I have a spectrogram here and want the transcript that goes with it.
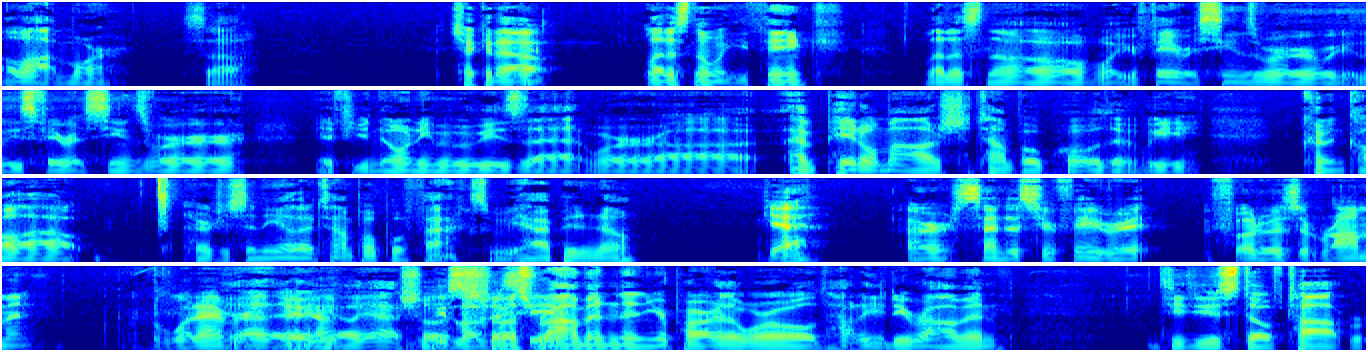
a, a lot more. So check it out. Let us know what you think. Let us know what your favorite scenes were, what your least favorite scenes were. If you know any movies that were uh, have paid homage to Tampopo that we couldn't call out, or just any other Tampopo facts, we'd be happy to know. yeah. Or send us your favorite photos of ramen or whatever. Yeah, there you, know? go. Yeah, show We'd us show us see it. ramen in your part of the world. How do you do ramen? Do you do stovetop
